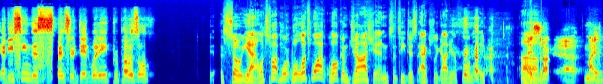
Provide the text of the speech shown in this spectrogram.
Have you seen this Spencer Dinwiddie proposal? So yeah, let's talk more. Well, let's wa- welcome Josh in since he just actually got here formally. hey, Um, sorry, uh, my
